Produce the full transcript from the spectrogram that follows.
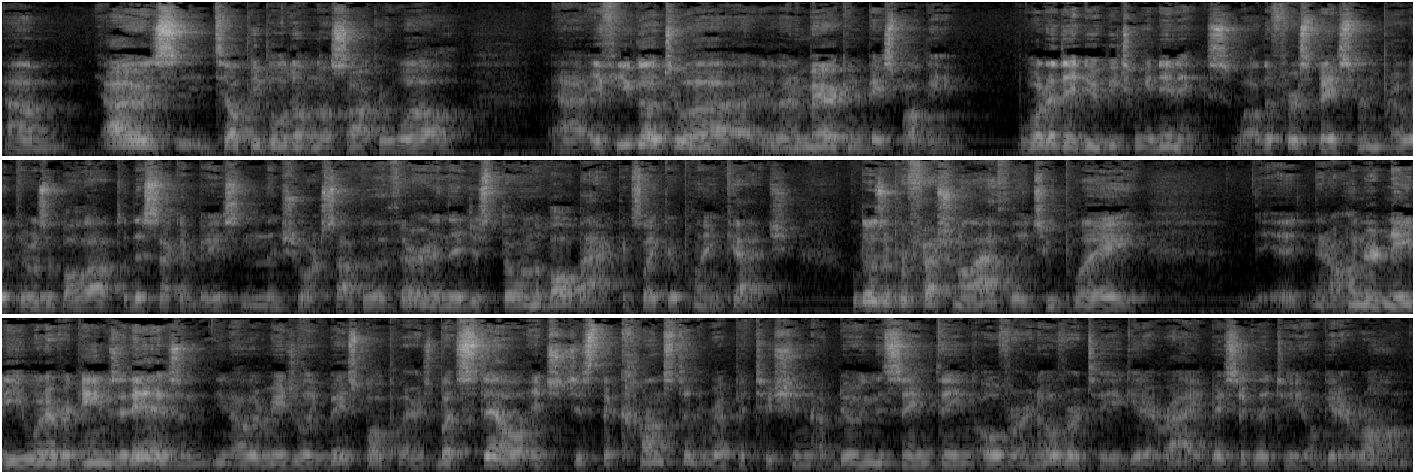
Um, I always tell people who don't know soccer well, uh, if you go to a, an American baseball game, what do they do between innings? Well, the first baseman probably throws a ball out to the second base and then shortstop in the third, and they just throwing the ball back. It's like they're playing catch. Well, those are professional athletes who play you know 180 whatever games it is and you know they're major league baseball players but still it's just the constant repetition of doing the same thing over and over till you get it right basically till you don't get it wrong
